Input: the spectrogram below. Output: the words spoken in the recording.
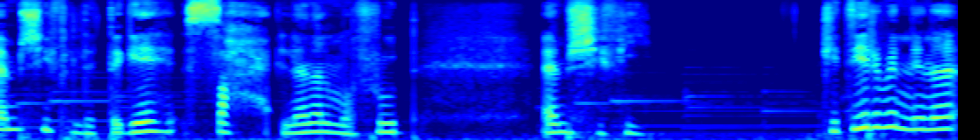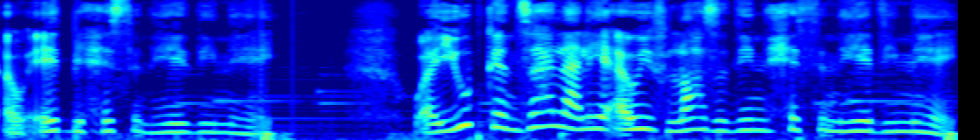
أمشي في الاتجاه الصح اللي أنا المفروض أمشي فيه. كتير مننا أوقات بيحس إن هي دي النهاية وأيوب كان سهل عليه قوي في اللحظة دي نحس إن هي دي النهاية.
